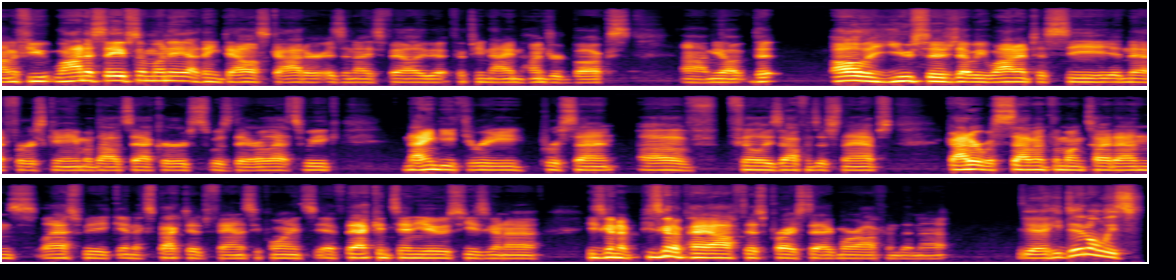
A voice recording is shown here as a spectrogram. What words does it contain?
Um, if you want to save some money, I think Dallas Goedert is a nice value at fifty nine hundred bucks. Um, you know all the usage that we wanted to see in that first game without Zach Ertz was there last week. Ninety three percent of Philly's offensive snaps. Goedert was seventh among tight ends last week in expected fantasy points. If that continues, he's gonna he's gonna he's gonna pay off this price tag more often than not. Yeah, he did only see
